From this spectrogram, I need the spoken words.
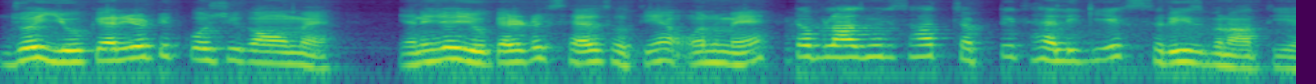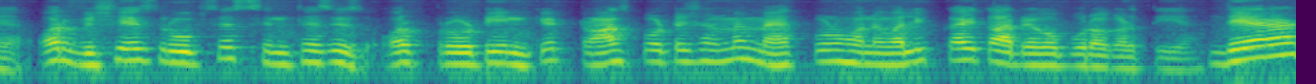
जो यूकैरियोटिक कोशिकाओं में, यानी जो यूकैरियोटिक सेल्स होती हैं, उनमें एंडोप्लाज्म के साथ चपटी थैली की एक सीरीज़ बनाती है और विशेष रूप से सिंथेसिस और प्रोटीन के ट्रांसपोर्टेशन में महत्वपूर्ण होने वाली कई कार्यों को पूरा करती है। There are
